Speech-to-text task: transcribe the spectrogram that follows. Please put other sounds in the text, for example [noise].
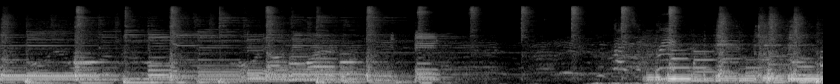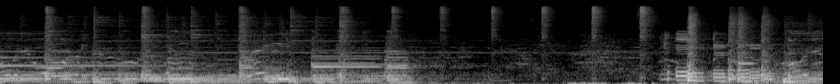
Are [laughs] you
